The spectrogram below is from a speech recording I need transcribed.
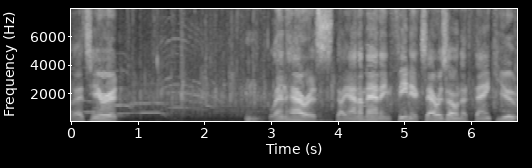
Let's hear it. Glenn Harris, Diana Manning, Phoenix, Arizona. Thank you.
